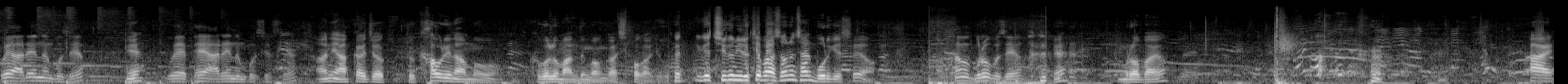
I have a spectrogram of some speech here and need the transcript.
왜 아래는 보세요? 예? 왜 배 아래는 보셨어요? 아니 아까 저 그 카오리 나무 그걸로 만든 건가 싶어가지고 이게 지금 이렇게 봐서는 잘 모르겠어요. 한번 물어보세요. 예? 물어봐요. 하이.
